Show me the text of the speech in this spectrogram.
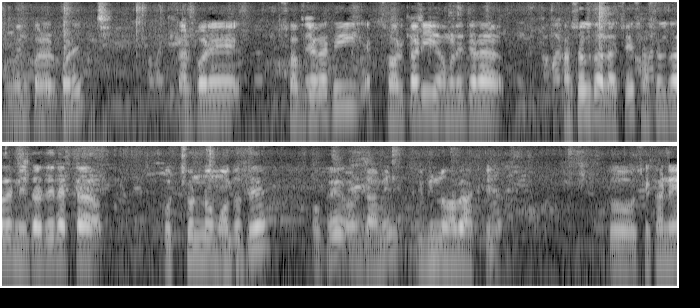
মুভমেন্ট করার পরে তারপরে সব জায়গাতেই এক সরকারি আমাদের যারা শাসক দল আছে, শাসক দলের নেতাদের একটা প্রচ্ছন্ন মদতে ওকে ওর জামিন বিভিন্নভাবে আটকে যায়। তো সেখানে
